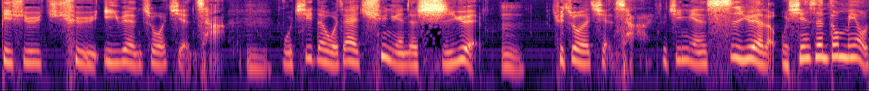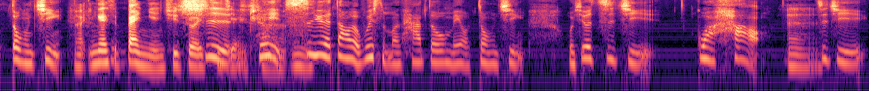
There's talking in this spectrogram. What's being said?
必须去医院做检查。嗯，我记得我在去年的十月，嗯，去做了检查。就今年四月了，我先生都没有动静。啊，应该是半年去做一次检查。所以四月到了，为什么他都没有动静？我就自己挂号，嗯，自己。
